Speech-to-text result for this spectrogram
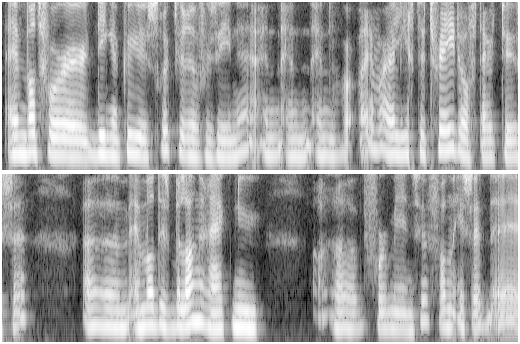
En wat voor dingen kun je structureel verzinnen? En, en, en waar, ligt de trade-off daartussen? Ehm, en wat is belangrijk nu uh, voor mensen? Van is, het, eh,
